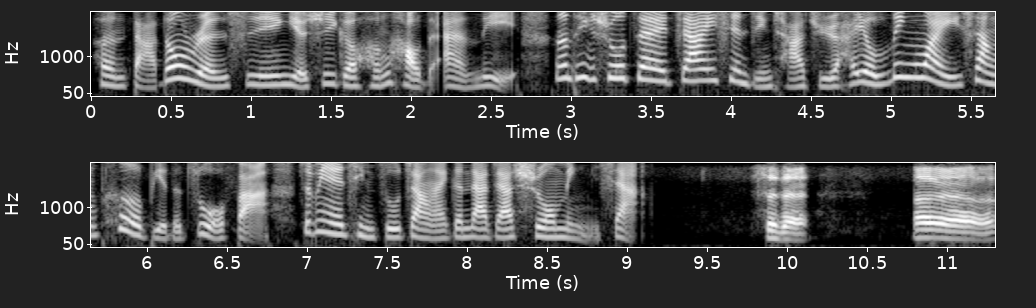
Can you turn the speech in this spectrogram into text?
很打动人心，也是一个很好的案例。那听说在嘉义县警察局还有另外一项特别的做法，这边也请组长来跟大家说明一下。是的，呃，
